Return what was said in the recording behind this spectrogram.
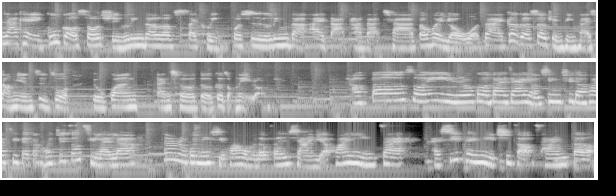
家可以 Google 搜寻 Linda Love Cycling 或是 Linda 爱打卡打掐，都会有我在各个社群平台上面制作有关单车的各种内容。好的，所以如果大家有兴趣的话，记得赶快追踪起来啦。那如果你喜欢我们的分享，也欢迎在凯西陪你吃早餐的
